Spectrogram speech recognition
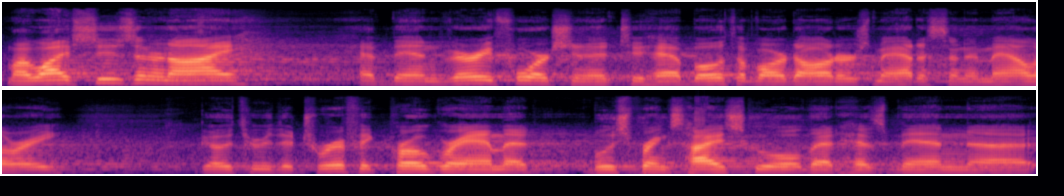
My wife Susan and I have been very fortunate to have both of our daughters, Madison and Mallory, go through the terrific program at Blue Springs High School that has been uh,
